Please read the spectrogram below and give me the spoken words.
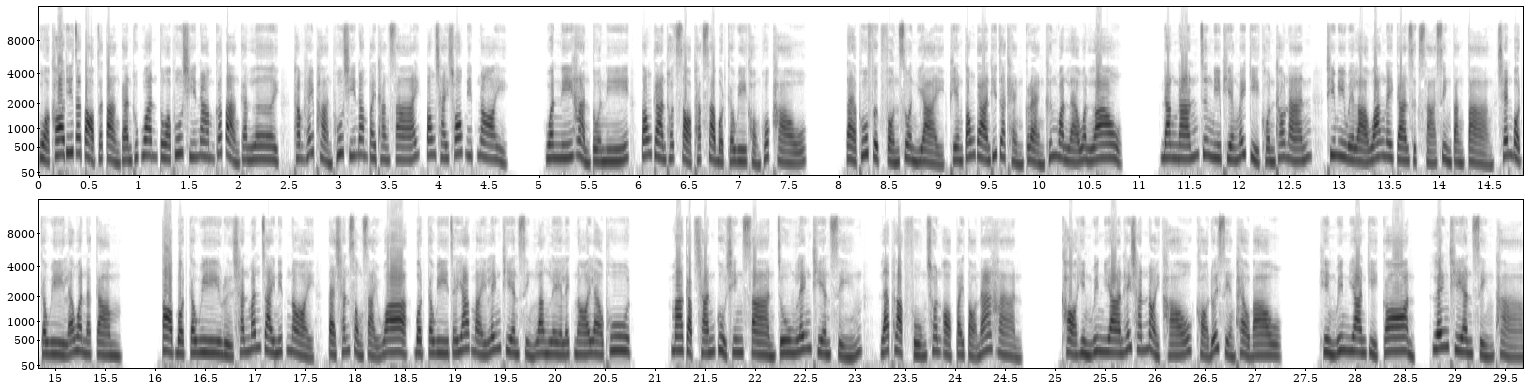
หัวข้อที่จะตอบจะต่างกันทุกวันตัวผู้ชี้นำก็ต่างกันเลยทำให้ผ่านผู้ชี้นำไปทางซ้ายต้องใช้โชคนิดหน่อย วันนี้ห่านตัวนี้ต้องการทดสอบทักษะบทกวีของพวกเขา แต่ผู้ฝึกฝนส่วนใหญ่เพียงต้องการที่จะแข็งแกร่งขึ้นวันแล้ววันเล่า ดังนั้นจึงมีเพียงไม่กี่คนเท่านั้นที่มีเวลาว่างในการศึกษาสิ่งต่างๆ เช่นบทกวีและวรรณกรรม ตอบบทกวีหรือฉันมั่นใจนิดหน่อย แต่ฉันสงสัยว่าบทกวีจะยากไหมเล่งเทียนสิงลังเลเล็กน้อยแล้วพูด มากับฉันกูชิงซานจูงเล่งเทียนสิงและผลักฝูงชนออกไปต่อหน้าห่านขอหินวิญญาณให้ฉันหน่อยเขาขอด้วยเสียงแผ่วเบา หินวิญญาณกี่ก้อน เล่งเทียนสิงถาม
